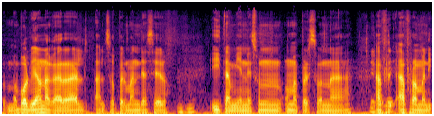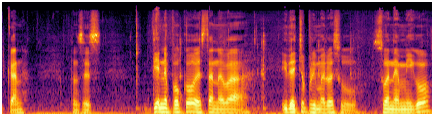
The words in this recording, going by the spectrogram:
volvieron a agarrar al, al Superman de acero. Y también es un- una persona afri- afroamericana. Entonces, tiene poco esta nueva... Y de hecho primero es su, su enemigo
